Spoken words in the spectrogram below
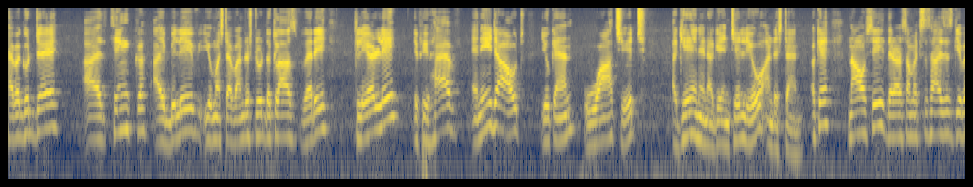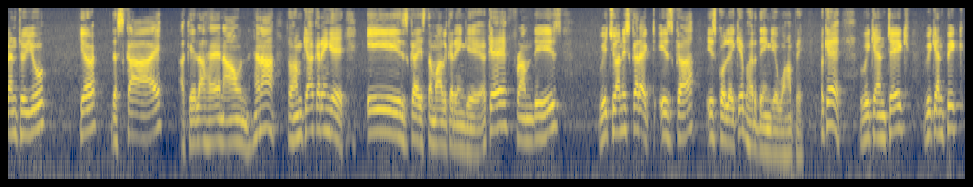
have good day i think i believe you must have understood the class very clearly if you have any doubt you can watch it again and again till you understand okay now see there are some exercises given to you here the sky अकेला है नाउन है ना तो हम क्या करेंगे इज का इस्तेमाल करेंगे okay from this which one is correct is का इसको लेके भर देंगे वहाँ पे okay we can take we can pick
